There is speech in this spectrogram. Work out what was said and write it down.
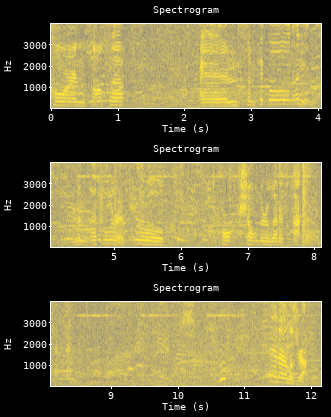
corn salsa, and some pickled onions. And that's a little ribs. A little pork shoulder lettuce taco. And I almost dropped it.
